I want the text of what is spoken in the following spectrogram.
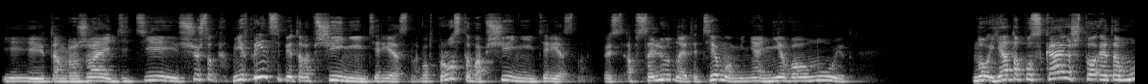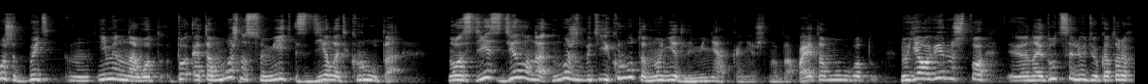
и там рожает детей, еще что-то. Мне, в принципе, это вообще не интересно. Вот просто вообще не интересно. То есть, абсолютно эта тема меня не волнует. Но я допускаю, что это может быть именно вот, то это можно суметь сделать круто. Но здесь сделано, может быть, и круто, но не для меня, конечно, да. Поэтому вот, ну я уверен, что э, найдутся люди, у которых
